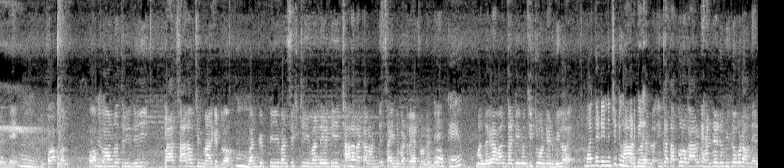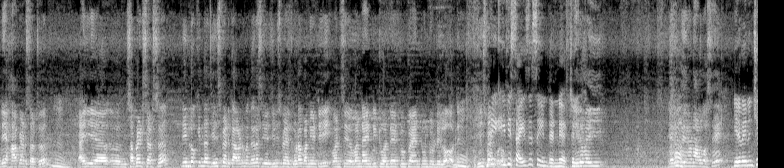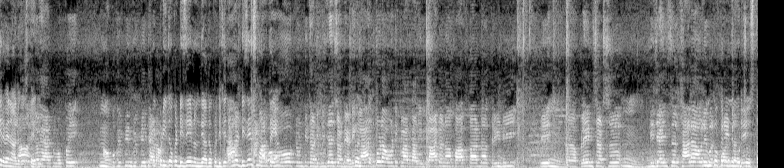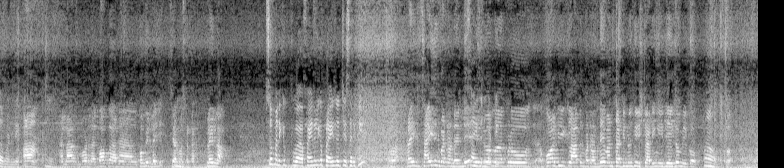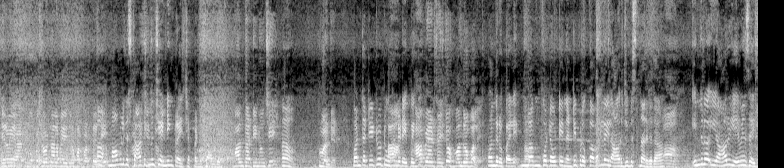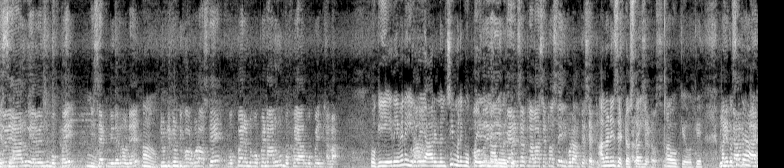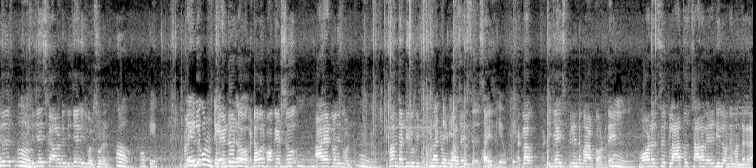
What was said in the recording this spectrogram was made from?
మ్మ్. ఈ popcorn popcorn three D cloth చాలా వచ్చింది మార్కెట్లో. One fifty one sixty one eighty చాలా రకాలు ఉంది సైజ్ని బట్టి రేట్లు ఉన్నాయండి ఓకే. మన దగ్గర వన్ థర్టీ నుంచి two hundred below one thirty నుంచి టూ హండ్రెడ్ బిలో ఇంకా తక్కువలో కావాలంటే హండ్రెడ్ రూపీస్లో కూడా ఉందండి హాఫ్ హ్యాండ్ షర్ట్స్ అవి సపరేట్ షర్ట్స్ దీంట్లో కింద జీన్స్ ప్యాంట్ కావాలంటే మన దగ్గర జీన్స్ ప్యాంట్ కూడా one eighty one one ninety two hundred two two twenty లో ఉన్నాయి. జీన్స్ ప్యాంట్ ఇవి సైజెస్ ఏంటండి ఇరవై ఇరవై నుంచి ఇరవై నాలుగు వస్తాయి. ముప్పై ఇప్పుడు ఇది ఒక డిజైన్ ఉంది అదొక డిజైన్. అలా డిజైన్స్ మారుతాయా? ట్వంటీ థర్టీ డిజైన్స్ ఉంటాయండి. 20, క్లాత్ 30. కూడా ఒకటి క్లాత్ కాదు. ఇది cotton popcorn three D plain shirts. Designs చాలా అవైలబుల్ రెండు మూడు చూస్తామండి. లాస్ట్ మోడల్ పాప్కార్న్ కొబ్బరి లై చర్మస్ కట్ట ప్లెయిన్ లా. సో మనకి ఫైనల్గా ప్రైస్ వచ్చేసరికి ప్రైస్ సైజ్ని బట్టి ఉండండి. ఇప్పుడు క్వాలిటీ క్లాత్ని బట్టి ఉంటుంది. వన్ థర్టీ నుంచి స్టార్టింగ్ ఇది అయితే మీకు ఇరవై ఆరు ముప్పై నూట నలభై ఐదు రూపాయలు ఆ, పడతాయండి మామూలుగా స్టార్టింగ్ నుంచి ఎండింగ్ ప్రైస్ చెప్పండి చాలు. వన్ థర్టీ నుంచి two hundred one thirty to two hundred అయిపోయింది. హాఫ్ హ్యాండ్ సైజ్ వంద రూపాయలే. వంద రూపాయలే. మాకు ఇంకో డౌట్ ఏంటంటే ఇప్పుడు కవర్లో ఇలా ఆరు చూపిస్తున్నారు కదా. ఇందులో ఈ ఆరు ఏమేమి సైజెస్ ఇరవై ఆరు ఇరవై ఎనిమిది ముప్పై ఈ సెట్ మీ దగ్గర ఉన్నాయి. ట్వంటీ ట్వంటీ ఫోర్ కూడా వస్తే ముప్పై రెండు ముప్పై నాలుగు ముప్పై ఆరు ముప్పై అలా. ఓకే ఏదేమైనా ఇరవై ఆరు నుంచి మనకి ముప్పై నాలుగు వరకు. ప్యాంట్ సెట్లు అలా సెట్ వస్తే ఇది కూడా అంతే సెట్ అలానే సెట్ వస్తాయి. Okay okay. మనకి డిజైన్స్ కావాలంటే డిజైన్ ఇదిగోండి చూడండి. ఓకే. ప్లెయిన్లు కూడా ఉంటాయి? డబల్- పాకెట్స్ ఆ రేట్లో ఇదిగోండి. Um, one thirty rupees 130 size. అట్లా డిజైన్స్ ప్రింట్ మారుతూ ఉంటది. మోడల్స్ క్లాత్ చాలా వెరైటీలో ఉన్నాయి మన దగ్గర.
